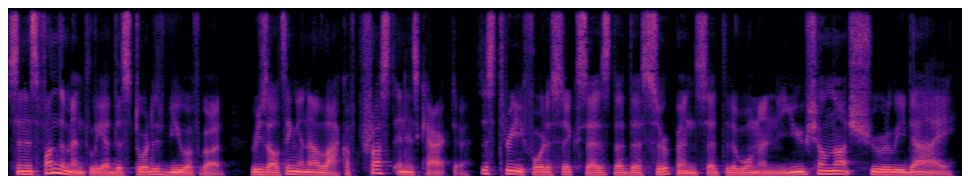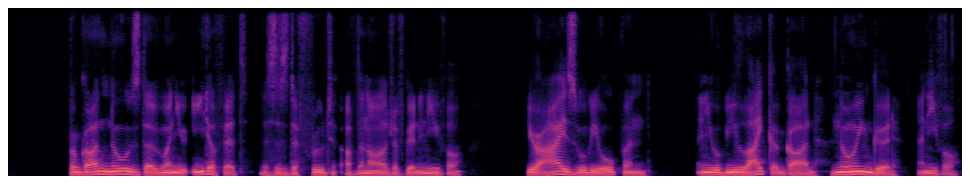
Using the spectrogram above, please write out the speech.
Sin is fundamentally a distorted view of God, resulting in a lack of trust in His character. This 3 4 to 6 says that the serpent said to the woman, You shall not surely die. For God knows that when you eat of it, this is the fruit of the knowledge of good and evil, your eyes will be opened, and you will be like a God, knowing good and evil.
